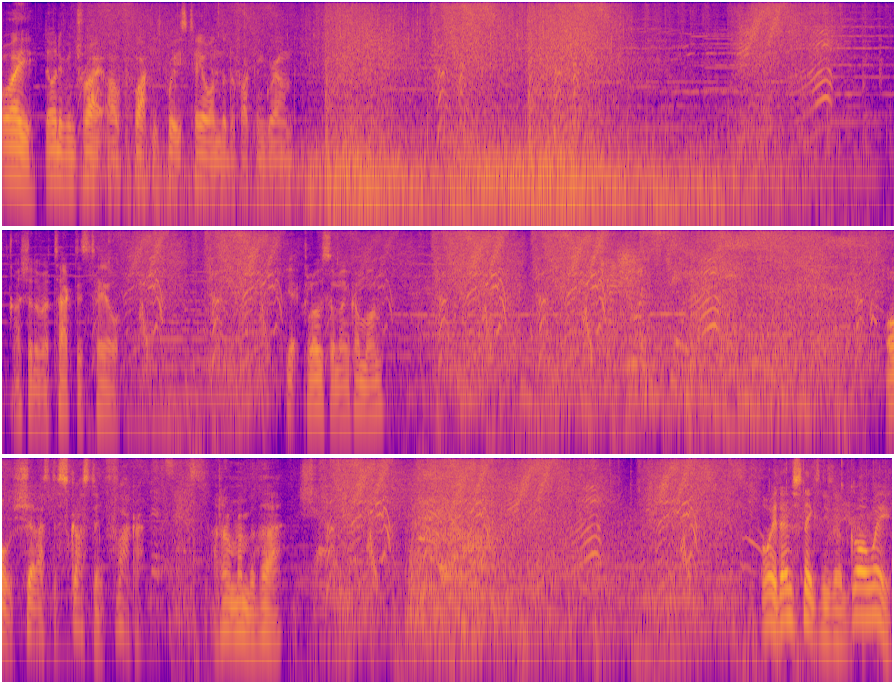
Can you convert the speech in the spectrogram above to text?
Oi, don't even try. Oh fuck, he's put his tail under the fucking ground. I should have attacked his tail. Get closer, man. Come on. Oh shit, that's disgusting. Fuck. I, I don't remember that. Oh, Boy, them snakes need to go away.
